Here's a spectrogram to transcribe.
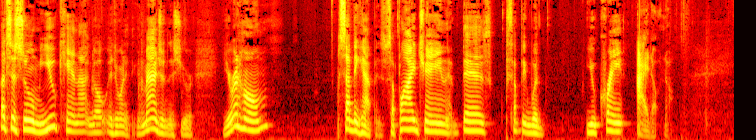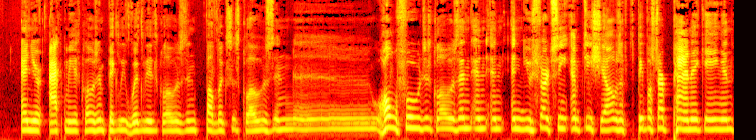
Let's assume you cannot go into anything. Imagine this: you're you're at home. Something happens. Supply chain. There's something with Ukraine. I don't know. And your Acme is closed, and Piggly Wiggly is closed, and Publix is closed, and uh, Whole Foods is closed, and, and, and, and you start seeing empty shelves, and people start panicking, and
